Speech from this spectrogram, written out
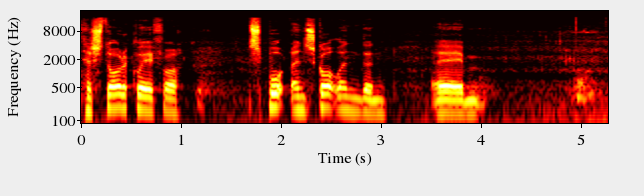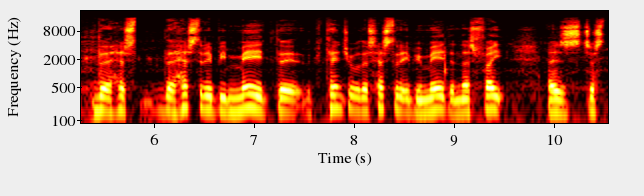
historically for sport in Scotland and. Um, the his, the history being made, the, the potential of this history to be made in this fight is just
